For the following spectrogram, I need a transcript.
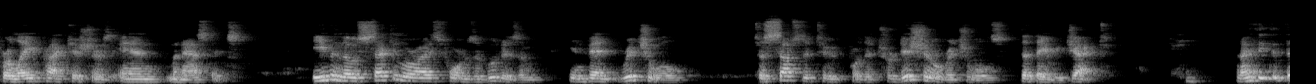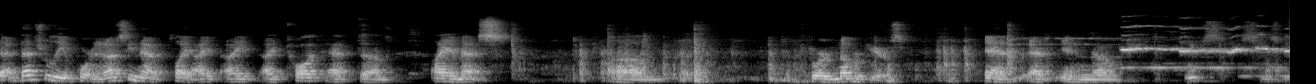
for lay practitioners and monastics. Even those secularized forms of Buddhism invent ritual to substitute for the traditional rituals that they reject. And I think that, that that's really important, and I've seen that at play. I, I, I taught at um, IMS um, for a number of years. And at, in, um, oops, excuse me.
